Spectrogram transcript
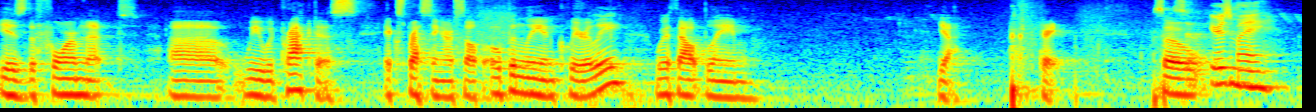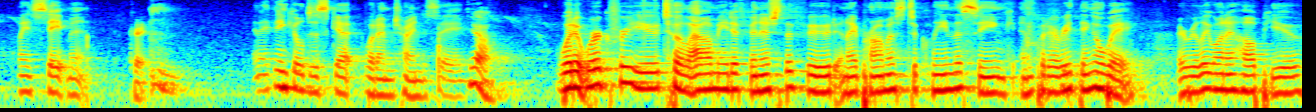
is the form that uh, we would practice expressing ourselves openly and clearly without blame. Yeah, great. So, so here's my my statement great. and i think you'll just get what i'm trying to say Yeah, Would it work for you to allow me to finish the food and I promise to clean the sink and put everything away? I really want to help you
